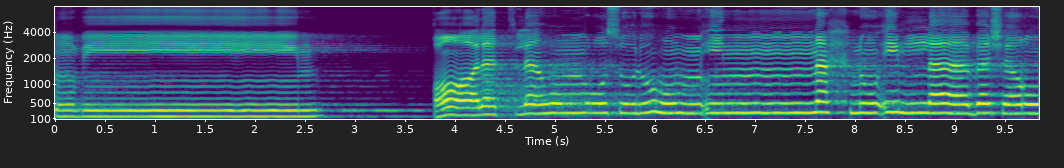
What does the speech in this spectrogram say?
مبين قالت لهم رسلهم ان نحن إلا بشر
